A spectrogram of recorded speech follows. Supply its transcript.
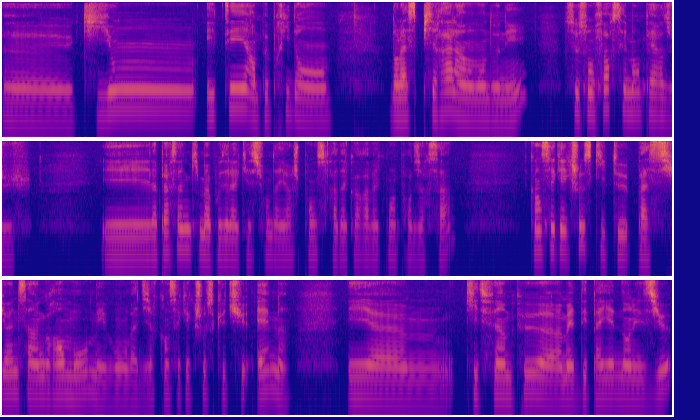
euh, qui ont été un peu pris dans, dans la spirale à un moment donné, se sont forcément perdus. Et la personne qui m'a posé la question d'ailleurs, je pense, sera d'accord avec moi pour dire ça. Quand c'est quelque chose qui te passionne, c'est un grand mot, mais bon, on va dire quand c'est quelque chose que tu aimes et euh, qui te fait un peu euh, mettre des paillettes dans les yeux,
